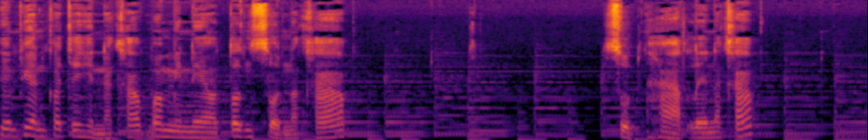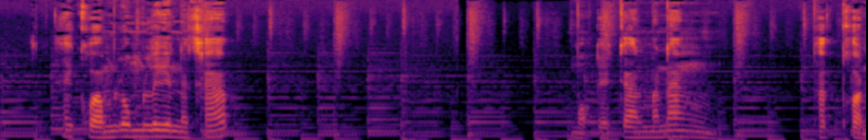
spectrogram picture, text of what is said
เพื่อนๆก็จะเห็นนะครับว่ามีแนวต้นสนนะครับ สุดหาดเลยนะครับ ให้ความร่มรื่นนะครับ เหมาะแก่การมานั่งพักผ่อน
